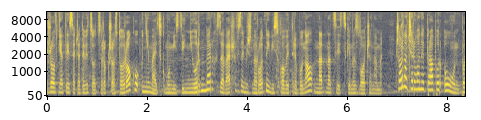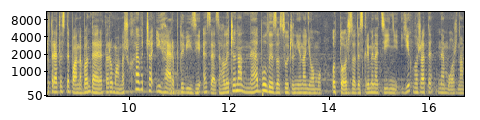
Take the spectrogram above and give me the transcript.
жовтня 1946 року у німецькому місті Нюрнберг завершився міжнародний військовий трибунал над нацистськими злочинами. Чорно-червоний прапор ОУН, портрети Степана Бандери та Романа Шухевича і герб дивізії СС Галичина не були засуджені на ньому. Отож, за дискримінаційні їх вважати не можна.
